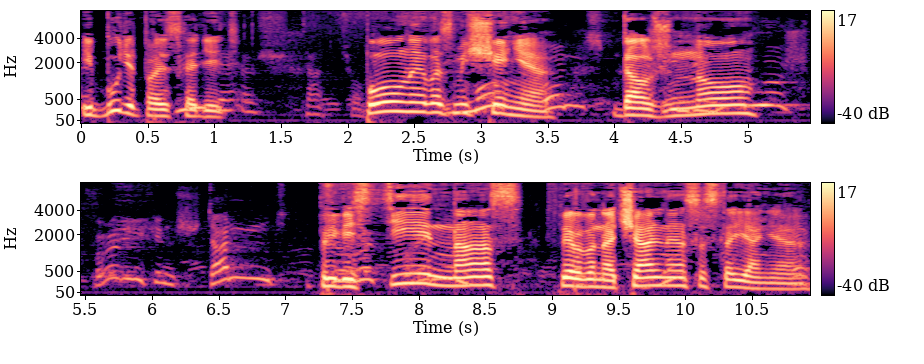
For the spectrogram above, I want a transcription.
И будет происходить. Полное возмещение должно привести нас в первоначальное состояние.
